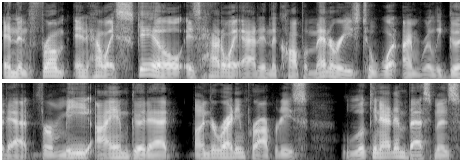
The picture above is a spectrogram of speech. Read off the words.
And then from and how I scale is how do I add in the complementaries to what I'm really good at? For me, I am good at underwriting properties, looking at investments,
